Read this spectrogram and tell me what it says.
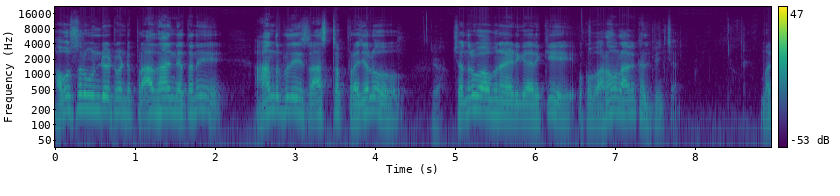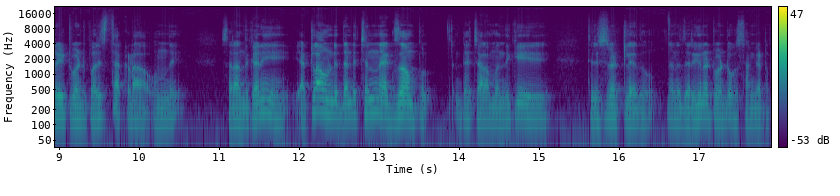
అవసరం ఉండేటువంటి ప్రాధాన్యతని ఆంధ్రప్రదేశ్ రాష్ట్ర ప్రజలు చంద్రబాబు నాయుడు గారికి ఒక వరంలాగా కల్పించారు. మరి ఇటువంటి పరిస్థితి అక్కడ ఉంది. సరే అందుకని ఎట్లా ఉండిద్ది అంటే చిన్న ఎగ్జాంపుల్. అంటే చాలామందికి తెలిసినట్లేదు. నిన్న జరిగినటువంటి ఒక సంఘటన.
